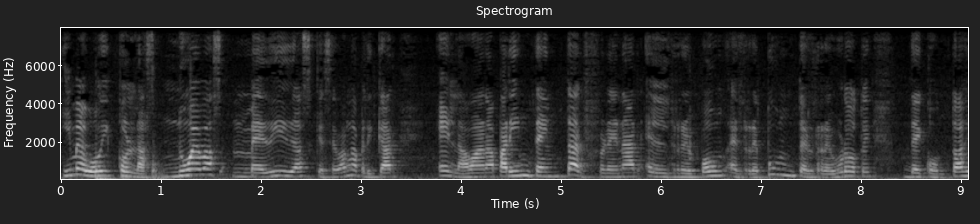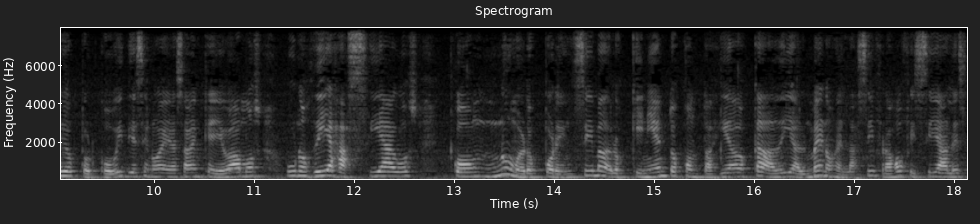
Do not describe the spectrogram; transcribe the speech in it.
y me voy con las nuevas medidas que se van a aplicar en La Habana para intentar frenar el, el repunte, el rebrote de contagios por COVID-19. Ya saben que llevamos unos días asiagos con números por encima de los 500 contagiados cada día, al menos en las cifras oficiales,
